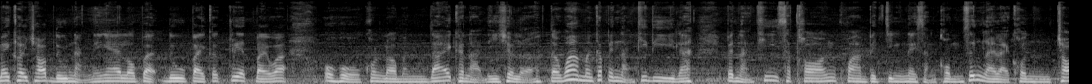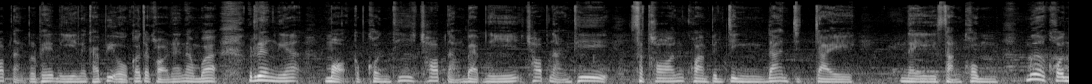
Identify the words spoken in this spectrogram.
ไม่ค่อยชอบดูหนังในแง่ลบอะดูไปก็เครียดไปว่า โอ้โห คนเรามันได้ขนาดนี้เฉลอแต่ว่ามันก็เป็นหนังที่ดีนะ เป็นหนังที่สะท้อนความเป็นจริงในสังคม ซึ่งหลาย ๆ คนชอบหนังประเภทนี้นะครับพี่โอก็จะขอแนะนำว่าเรื่องนี้เหมาะกับคนที่ชอบหนังแบบนี้ ชอบหนังที่สะท้อนความเป็นจริงด้านจิตใจในสังคม เมื่อคน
